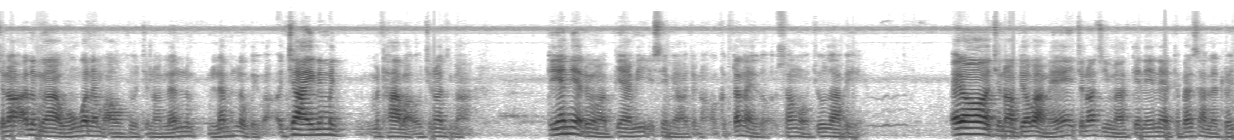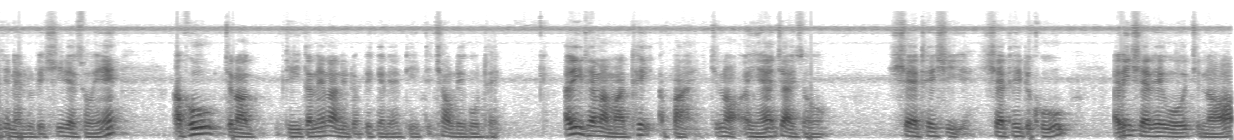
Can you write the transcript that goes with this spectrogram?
ကျွန်တော်အဲ့လိုမျိုးဝုန်းကွက်နဲ့မအောင်ဆိုကျွန်တော်လက်လက်မလှုပ်ပေးပါအကြာကြီးလည်းမထားပါဘူးကျွန်တော်ဒီမှာတရက်နေ့အတွင်းမှာပြန်ပြီးအစီအမံအောင်ကျွန်တော်တက်နိုင်ဆိုအစွမ်းကုန်စူးစမ်းပေးအဲ့တော့ကျွန်တော်ပြောပါမယ်ကျွန်တော်ဒီမှာကင်းင်းနဲ့တပတ်စာလက်တွဲကျင်တဲ့လူတွေရှိတယ်ဆိုရင်အခုကျွန်တော်ဒီတနင်္လာနေ့တော့ပေးခဲ့တဲ့ဒီ16လေးကိုထိတ်အဲ့ဒီထဲမှာမှာထိတ်အပိုင်ကျွန်တော်အရင်အကြိုက်ဆုံး share ထိတ်ရှိရယ် share ထိတ်တစ်ခု အဲ့ဒီ share ထိတ်ကိုကျွန်တော်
